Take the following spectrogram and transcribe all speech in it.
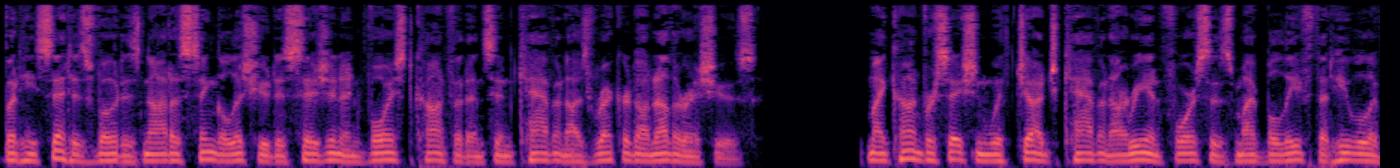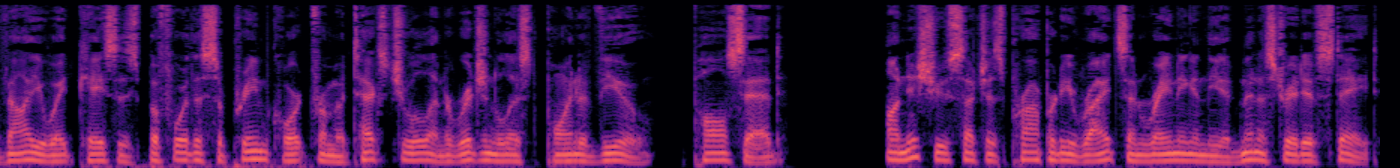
But he said his vote is not a single-issue decision and voiced confidence in Kavanaugh's record on other issues. My conversation with Judge Kavanaugh reinforces my belief that he will evaluate cases before the Supreme Court from a textual and originalist point of view. Paul said. On issues such as property rights and reining in the administrative state,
